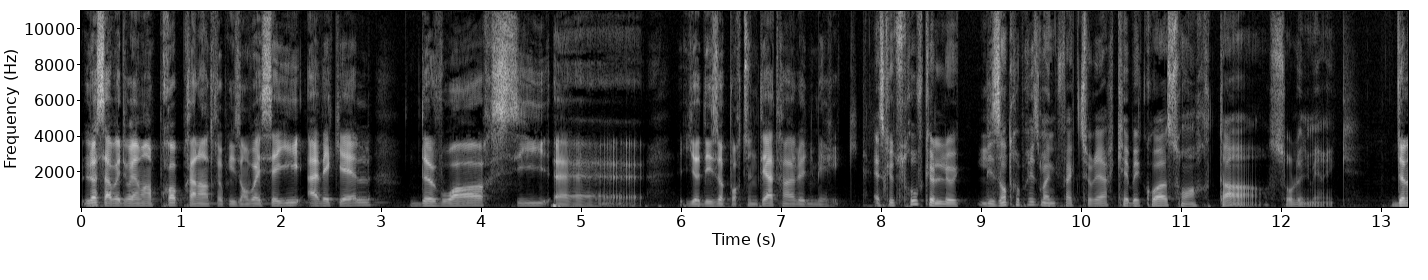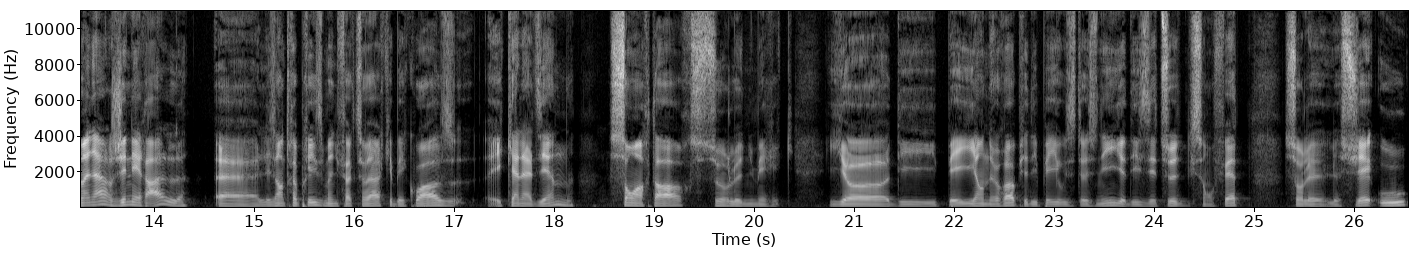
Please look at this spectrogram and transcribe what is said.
là, ça va être vraiment propre à l'entreprise. On va essayer avec elle de voir si euh, il y a des opportunités à travers le numérique. Est-ce que tu trouves que les entreprises manufacturières québécoises sont en retard sur le numérique? De manière générale, euh, les entreprises manufacturières québécoises et canadiennes sont en retard sur le numérique. Il y a des pays en Europe, il y a des pays aux États-Unis, il y a des études qui sont faites sur le, sujet où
